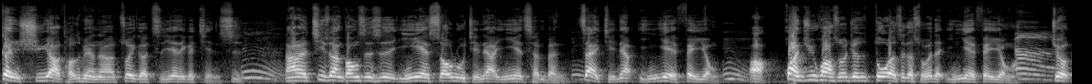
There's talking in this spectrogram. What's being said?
更需要投资朋友呢做一个职业的一个检视，嗯，那它的计算公式是营业收入减掉营业成本，再减掉营业费用，嗯，哦，换句话说就是多了这个所谓的营业费用啊，嗯。就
